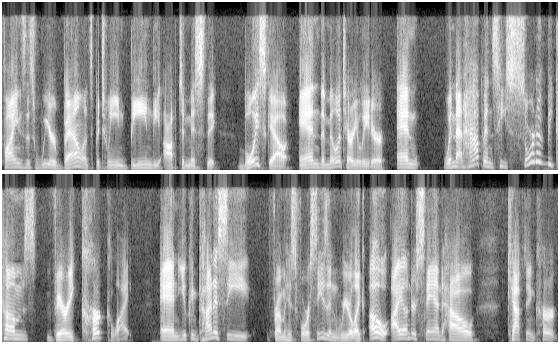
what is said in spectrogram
finds this weird balance between being the optimistic Boy Scout and the military leader. And when that happens, he sort of becomes very Kirk like. And you can kind of see from his fourth season where you're like, oh, I understand how Captain Kirk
